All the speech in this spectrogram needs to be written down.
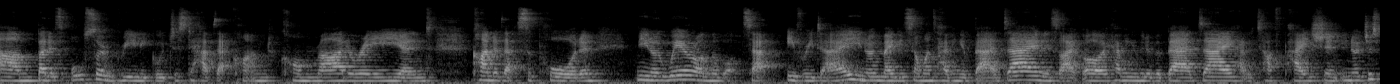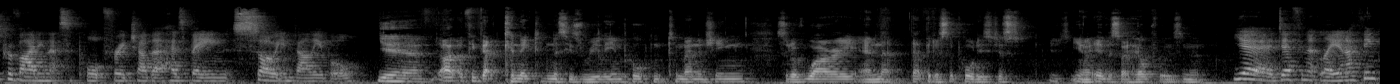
um, but it's also really good just to have that kind of camaraderie and kind of that support. And you know, we're on the WhatsApp every day. You know, maybe someone's having a bad day and is like, oh, having a bit of a bad day, had a tough patient. You know, just providing that support for each other has been so invaluable. Yeah, I think that connectedness is really important to managing sort of worry, and that, that bit of support is just, you know, ever so helpful, isn't it? Yeah, definitely. And I think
